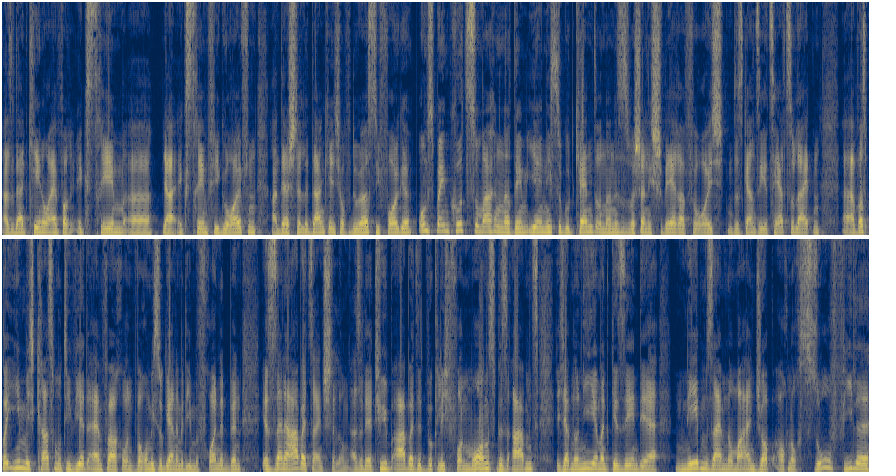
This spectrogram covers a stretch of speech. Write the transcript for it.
Also da hat Keno einfach extrem, äh, ja, extrem viel geholfen. An der Stelle danke. Ich hoffe, du hörst die Folge. Um es bei ihm kurz zu machen, nachdem ihr ihn nicht so gut kennt und dann ist es wahrscheinlich schwerer für euch, das Ganze jetzt herzuleiten. Äh, was bei ihm mich krass motiviert einfach und warum ich so gerne mit ihm befreundet bin, ist seine Arbeitseinstellung. Also der Typ arbeitet wirklich von morgens bis abends. Ich habe noch nie jemand gesehen, der neben seinem normalen Job auch noch so viele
